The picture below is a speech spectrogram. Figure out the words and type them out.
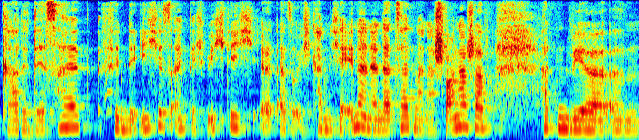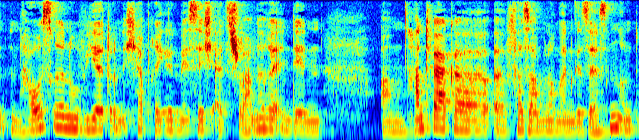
gerade deshalb finde ich es eigentlich wichtig, äh, also ich kann mich erinnern, in der Zeit meiner Schwangerschaft hatten wir ähm, ein Haus renoviert und ich habe regelmäßig als Schwangere in den ähm, Handwerkerversammlungen gesessen und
